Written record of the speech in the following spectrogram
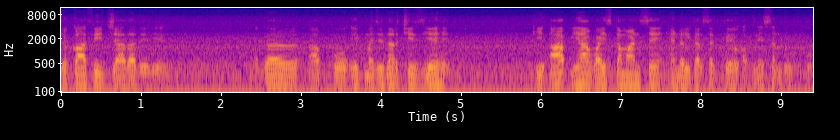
जो काफ़ी ज़्यादा दे दिए। अगर आपको एक मज़ेदार चीज़ ये है कि आप यहाँ वॉइस कमांड से हैंडल कर सकते हो अपने सनरूफ को।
